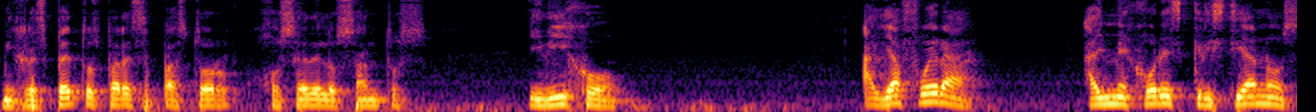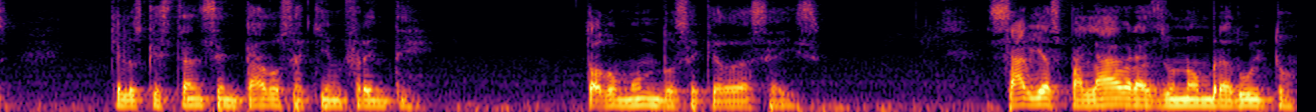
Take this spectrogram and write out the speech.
mis respetos para ese pastor José de los Santos, y dijo, allá afuera hay mejores cristianos que los que están sentados aquí enfrente. Todo mundo se quedó de seis sabias palabras de un hombre adulto.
